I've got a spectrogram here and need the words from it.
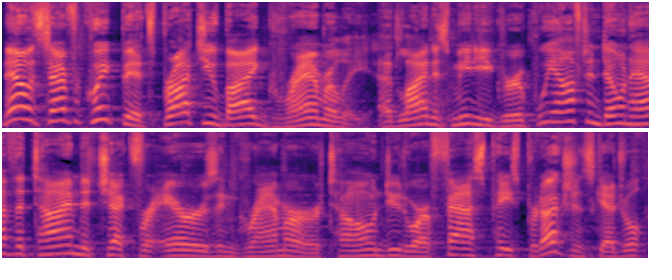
Now it's time for Quick Bits, brought to you by Grammarly. At Linus Media Group, we often don't have the time to check for errors in grammar or tone due to our fast paced production schedule,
